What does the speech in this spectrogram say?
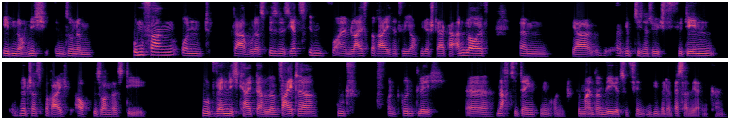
eben noch nicht in so einem Umfang und klar, wo das Business jetzt im vor allem Live-Bereich natürlich auch wieder stärker anläuft, ähm, ja, ergibt sich natürlich für den Wirtschaftsbereich auch besonders die Notwendigkeit, darüber weiter gut und gründlich nachzudenken und gemeinsam Wege zu finden, wie wir da besser werden können.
